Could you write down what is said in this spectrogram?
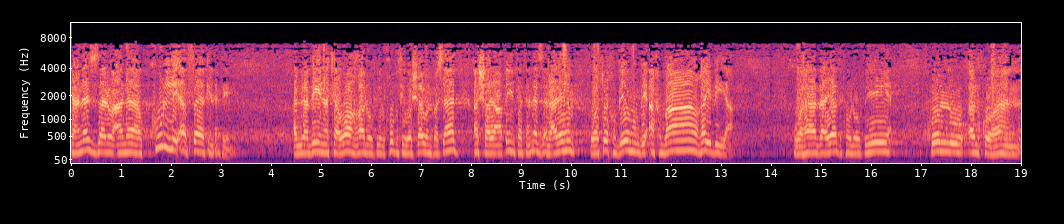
تنزل على كل أفاك أثيم. الذين توغلوا في الخبث والشر والفساد الشياطين تتنزل عليهم وتخبرهم بأخبار غيبية. وهذا يدخل في كل الكهان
